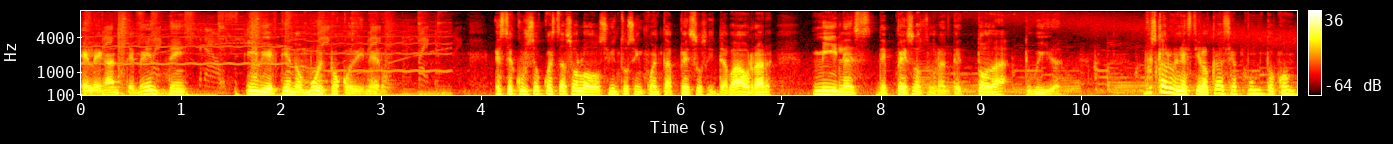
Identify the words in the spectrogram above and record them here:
elegantemente, invirtiendo muy poco dinero. Este curso cuesta solo 250 pesos y te va a ahorrar miles de pesos durante toda tu vida. Búscalo en estilocracia.com.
